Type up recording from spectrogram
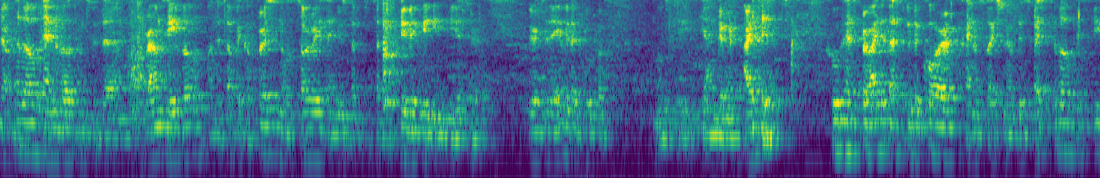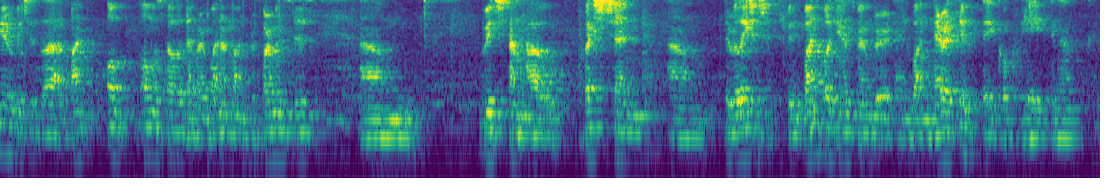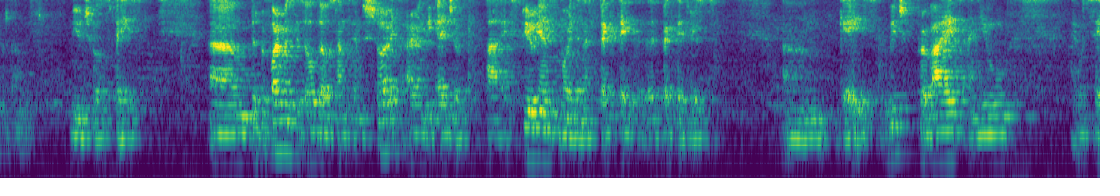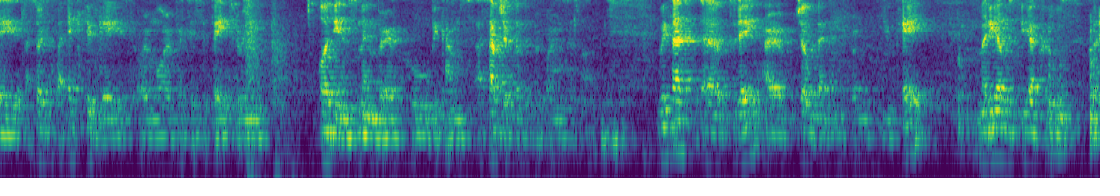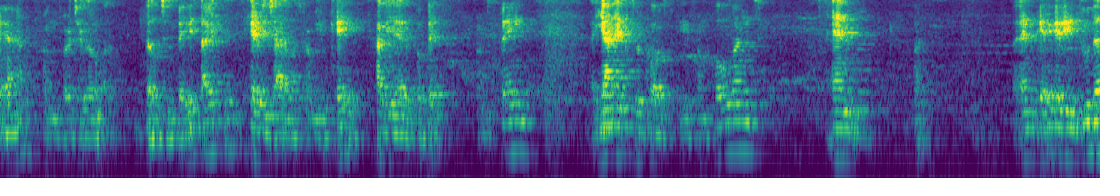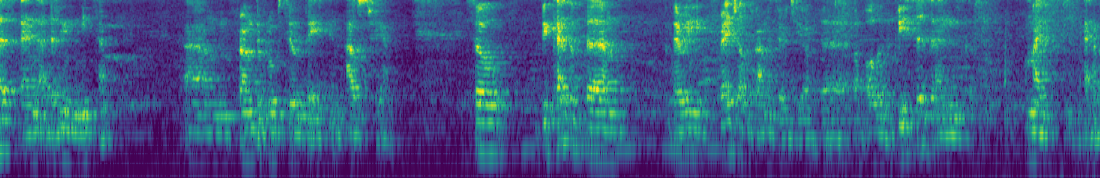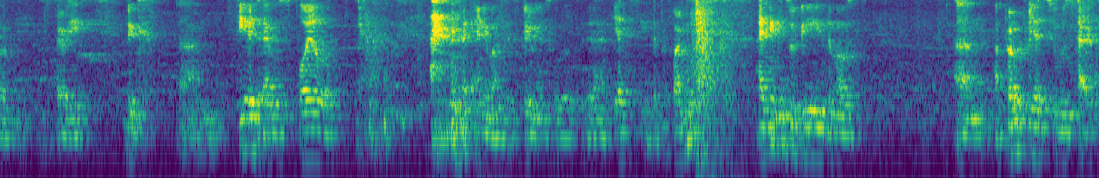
No, hello and welcome to the roundtable on the topic of personal stories and new sub subjectivity in theatre. We are today with a group of mostly younger artists who has provided us with the core kind of selection of this festival this year, which is uh, one, all, almost all of them are one-on-one -on -one performances, um, which somehow question um, the relationship between one audience member and one narrative they co-create in a kind of a mutual space. Um, the performances, although sometimes short, are on the edge of uh, experience more than a, spectator, a spectator's um, gaze, which provides a new, I would say, a sort of active gaze or more participatory audience member who becomes a subject of the performance as well. With us uh, today are Jo Bannon from UK, Maria Lucia Cruz Correia from Portugal, Belgian-based artist, Harry Giles from UK, Javier Bobes from Spain, Janek Turkowski from Poland, and and Gregory Dudas and Adeline Nitza um, from the group still based in Austria. So because of the very fragile dramaturgy of, the, of all of the pieces and my, I have a very big um, fear that I will spoil anyone's experience who did not yet see the performance. I think it would be the most um, appropriate to start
